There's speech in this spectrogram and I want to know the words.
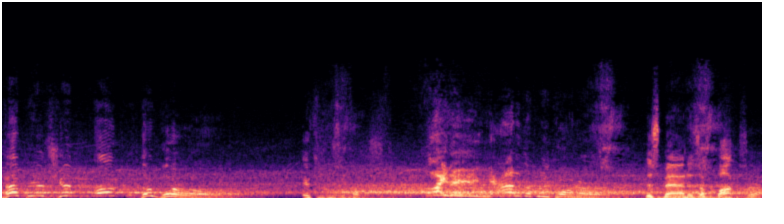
Championship of the world. Introducing first, fighting out of the blue corner. This man is a boxer,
